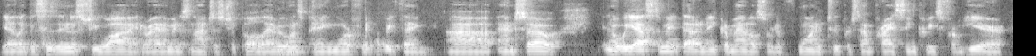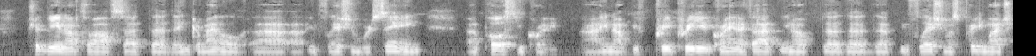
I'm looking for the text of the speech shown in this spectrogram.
Yeah, like this is industry wide, right? I mean, it's not just Chipotle. Everyone's mm-hmm. paying more for everything, uh, and so you know we estimate that an incremental sort of one or two percent price increase from here should be enough to offset the, the incremental uh, uh inflation we're seeing uh, post Ukraine. Uh, you know, pre pre Ukraine, I thought you know the the the inflation was pretty much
